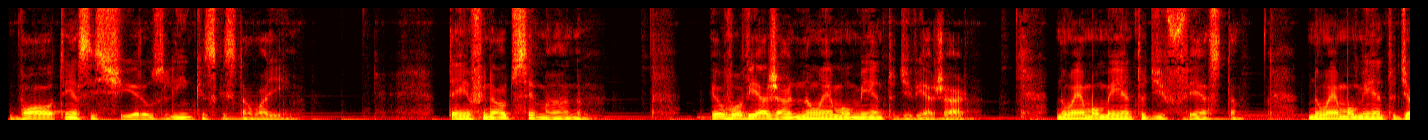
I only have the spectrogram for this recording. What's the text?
voltem a assistir os links que estão aí. Tem o final de semana. Eu vou viajar, não é momento de viajar não é momento de festa, não é momento de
